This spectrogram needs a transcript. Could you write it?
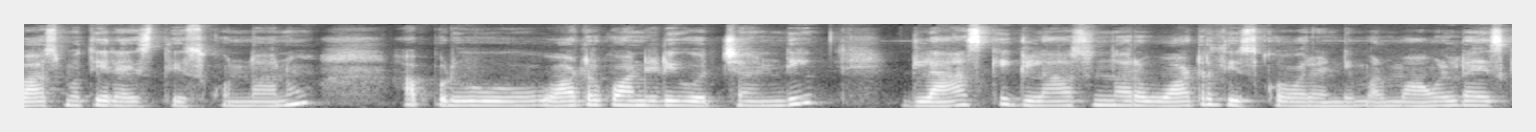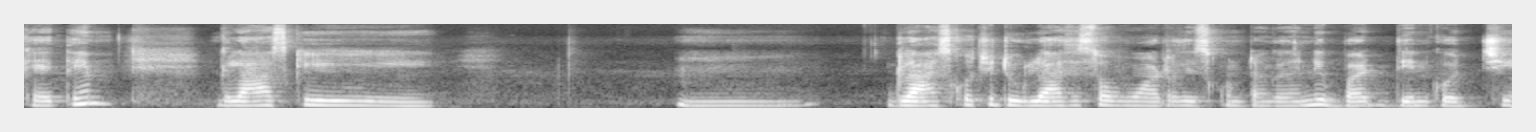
basmati rice తీసుకున్నాను. అప్పుడు వాటర్ క్వాంటిటీ వచ్చండి. గ్లాస్కి గ్లాసున్నర వాటర్ తీసుకోవాలండి. మరి మామూలు రైస్కి అయితే గ్లాస్కి గ్లాస్కి వచ్చి టూ గ్లాసెస్ ఆఫ్ వాటర్ తీసుకుంటాం కదండి. బట్ దీనికి వచ్చి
